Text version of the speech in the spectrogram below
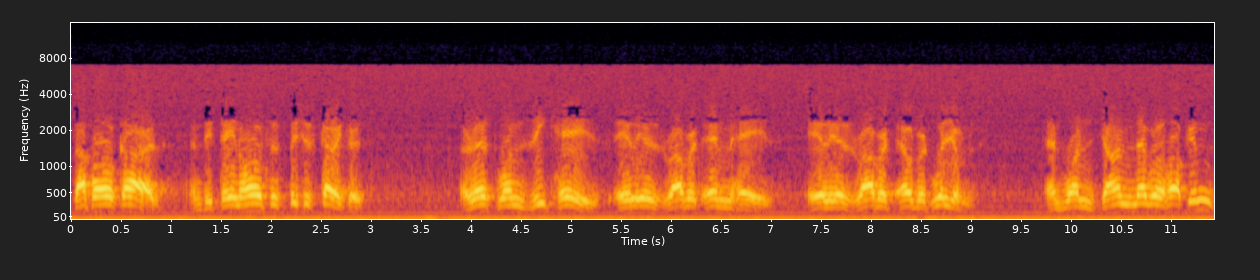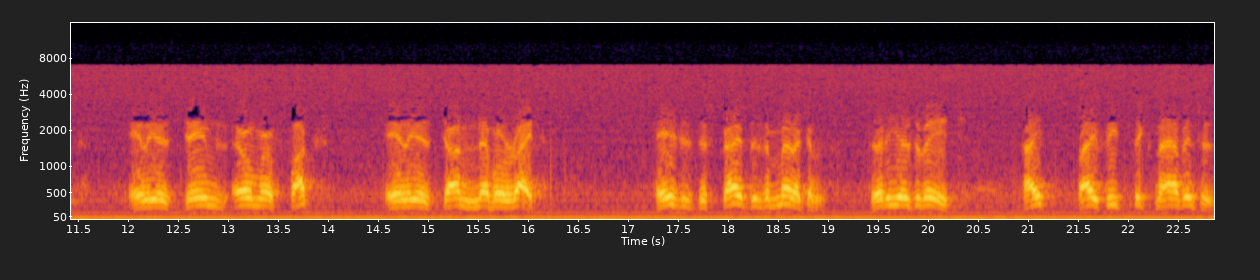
Stop all cars and detain all suspicious characters. Arrest one Zeke Hayes, alias Robert N. Hayes, alias Robert Albert Williams, and one John Neville Hawkins, alias James Elmer Fox, alias John Neville Wright. Hayes is described as American, 30 years of age. Height, 5 feet 6 and a half inches.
